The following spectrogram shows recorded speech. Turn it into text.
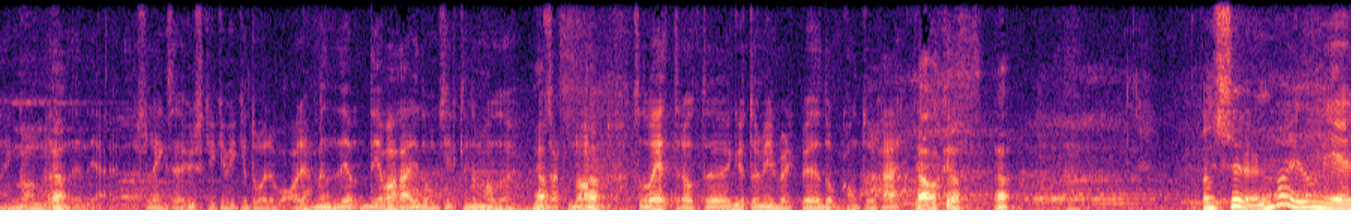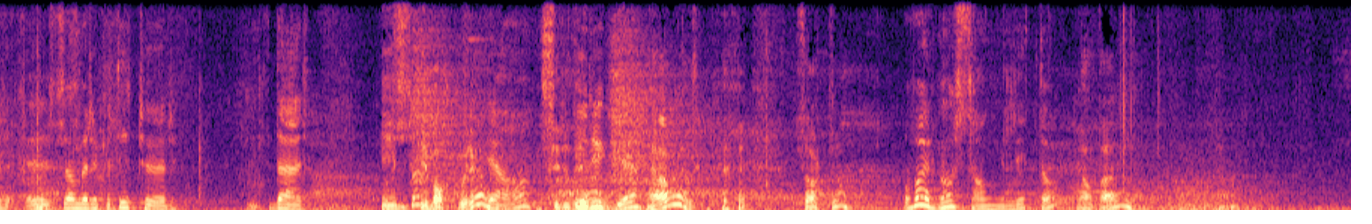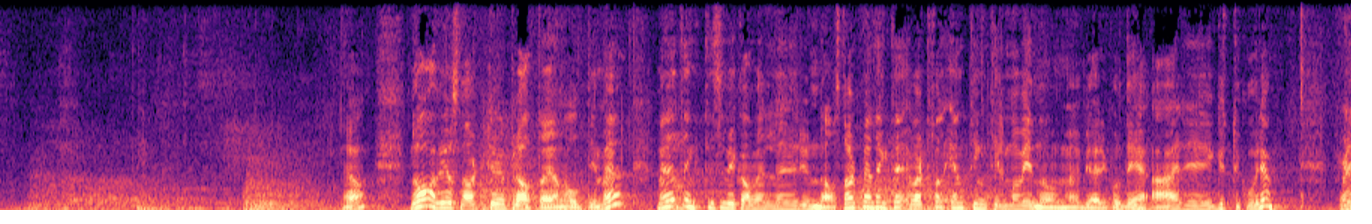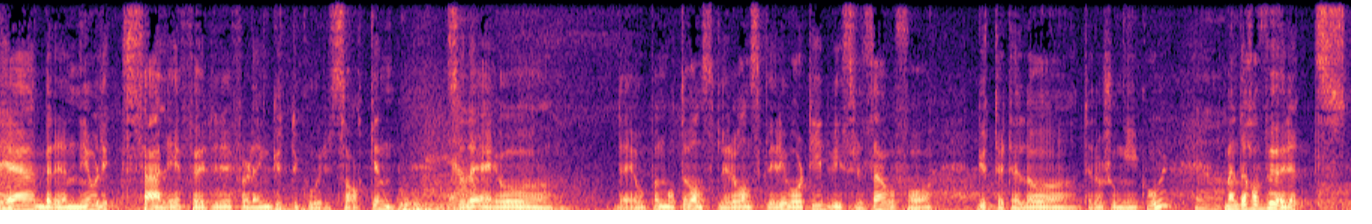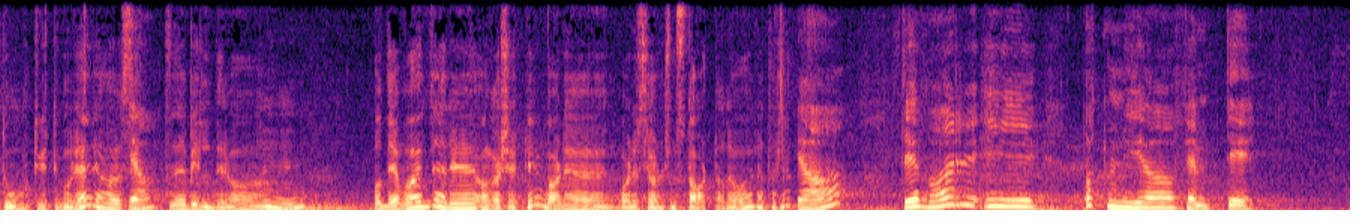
en gang. Ja. Det, det er så lenge siden, Jeg husker ikke hvilket år det var. Men det, det var her i domkirken de hadde Ja. konserten da. Ja. Så det var etter at uh, Guttorm Milbekk ble domkantor her. Ja, akkurat. Ja. Han Søren var jo mer eh, som repetitør der I, i bakkoret? Ja, Sier du det? i? Rygge. Ja vel. Så artig. Og var med og sang litt òg. Ja vel. Ja. ja. Nå har vi jo snart prata i en halvtime, men jeg tenkte så vi kan vel eh, runde av snart. Men jeg tenkte i hvert fall én ting til må vi innom, eh, Bjørg, og det er eh, guttekoret. For jeg brenner jo litt særlig for, for den guttekorsaken. Så det er jo det er jo på en måte vanskeligere og vanskeligere i vår tid, viser det seg, å få gutter til å, til å synge i kor. Ja. Men det har vært et stort guttekor her. Jeg har jo sett ja. bilder, og, Mhm. og det var dere engasjert i. Var det, var det Søren som starta det òg, rett og slett? ja, det var i 1859.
